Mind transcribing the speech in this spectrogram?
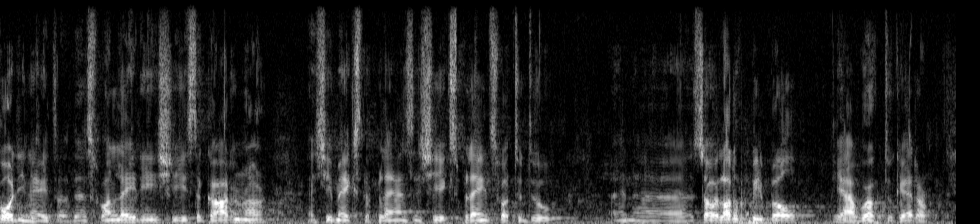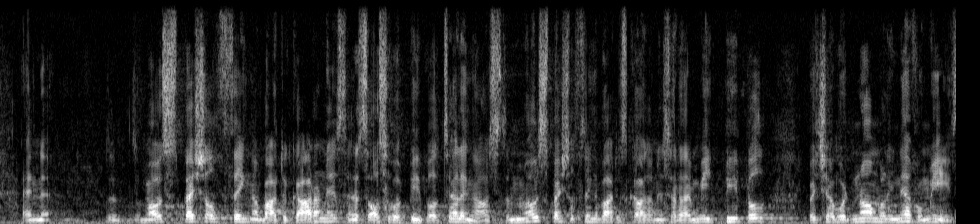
coordinator. There's one lady, she's the gardener, and she makes the plans and she explains what to do. And uh, so a lot of people, yeah, work together. And the, the most special thing about the garden is, and it's also what people are telling us, the most special thing about this garden is that I meet people which I would normally never meet.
